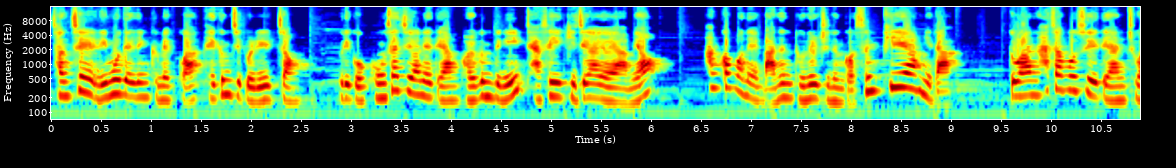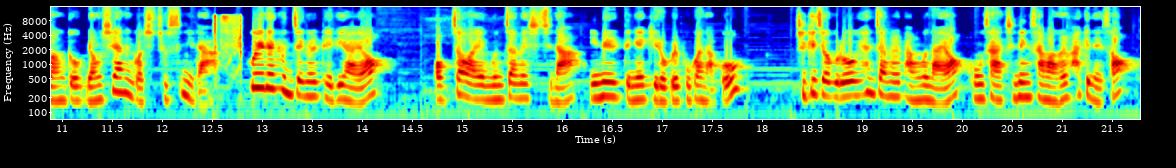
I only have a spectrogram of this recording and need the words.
전체 리모델링 금액과 대금 지불 일정, 그리고 공사 지원에 대한 벌금 등이 자세히 기재하여야 하며 한꺼번에 많은 돈을 주는 것은 피해야 합니다. 또한 하자보수에 대한 조항도 명시하는 것이 좋습니다. 후일의 분쟁을 대비하여 업자와의 문자 메시지나 이메일 등의 기록을 보관하고 주기적으로 현장을 방문하여 공사 진행 상황을 확인해서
